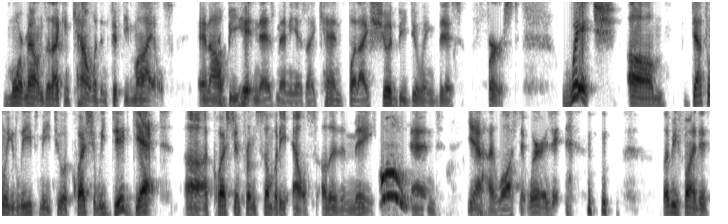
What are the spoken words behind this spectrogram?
more mountains than I can count within 50 miles. And I'll be hitting as many as I can, but I should be doing this first, which um, definitely leads me to a question. We did get uh, a question from somebody else other than me. Ooh. And yeah, I lost it. Where is it? Let me find it.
